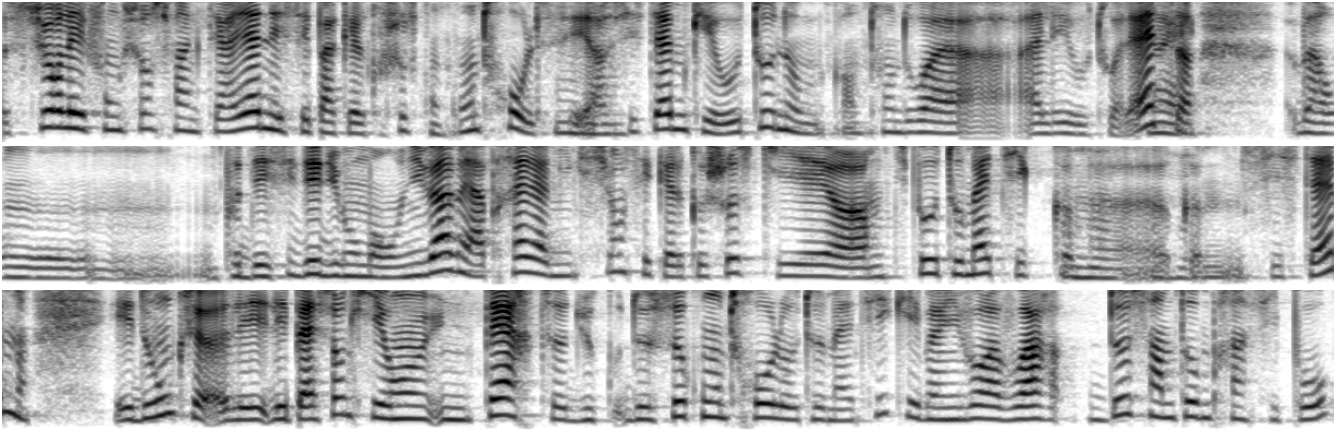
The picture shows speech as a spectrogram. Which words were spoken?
sur les fonctions sphinctériennes et c'est pas quelque chose qu'on contrôle, c'est mhm. un système qui est autonome. Quand on doit aller aux toilettes, bah, on, peut décider du moment où on y va, mais après, la miction, c'est quelque chose qui est un petit peu automatique comme, mmh, euh, mmh. comme système. Et donc, les, patients qui ont une perte du, de ce contrôle automatique, et eh ben, ils vont avoir deux symptômes principaux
